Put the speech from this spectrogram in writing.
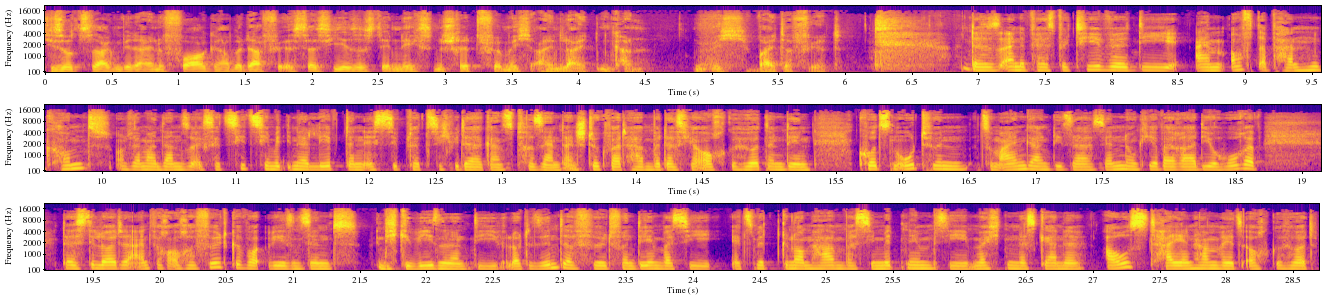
die sozusagen wieder eine Vorgabe dafür ist, dass Jesus den nächsten Schritt für mich einleiten kann und mich weiterführt. Das ist eine Perspektive, die einem oft abhanden kommt. Und wenn man dann so Exerzitien mit ihnen erlebt, dann ist sie plötzlich wieder ganz präsent. Ein Stück weit haben wir das ja auch gehört in den kurzen O-Tönen zum Eingang dieser Sendung hier bei Radio Horeb dass die Leute einfach auch erfüllt gewesen sind. Nicht gewesen, sondern die Leute sind erfüllt von dem, was sie jetzt mitgenommen haben, was sie mitnehmen. Sie möchten das gerne austeilen, haben wir jetzt auch gehört.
